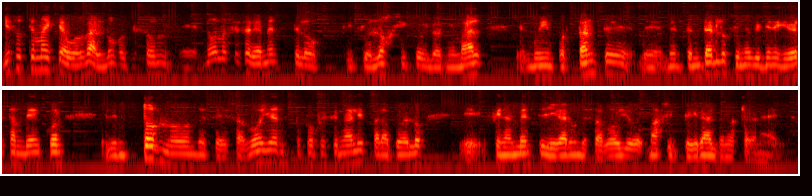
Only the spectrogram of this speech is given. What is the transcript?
Y esos temas hay que abordarlos porque son eh, no necesariamente lo fisiológico y lo animal, es muy importante de, entenderlo, sino que tiene que ver también con el entorno donde se desarrollan estos profesionales para poderlo eh, finalmente llegar a un desarrollo más integral de nuestra ganadería.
